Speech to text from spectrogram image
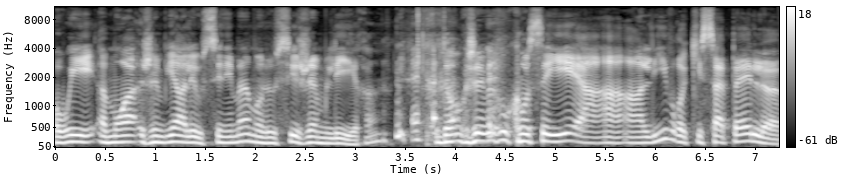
Oui, euh, moi, j'aime bien aller au cinéma, moi aussi, j'aime lire. hein. Donc, je vais vous conseiller un, un- un livre qui s'appelle euh,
